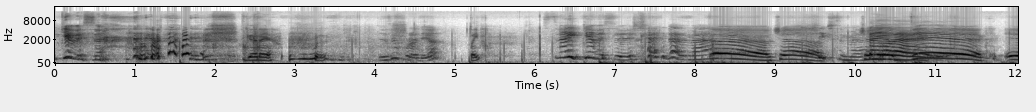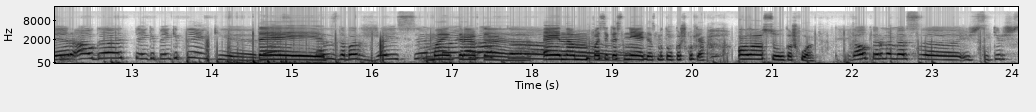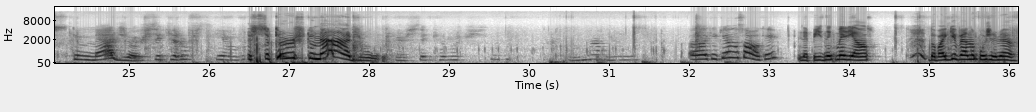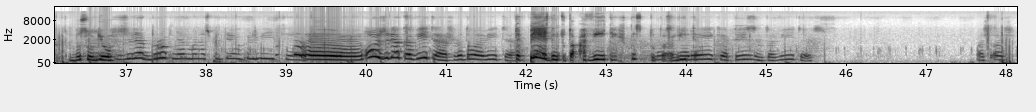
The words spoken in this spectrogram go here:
Sveiki visi. Gerai. Jūs jau pradėjot? Taip. Sveiki visi. Šiandien mes Taip, čia. šiksime. Čia yra Dik ir auga 555. Taip. Mes dabar žaisim Minecraftą. Einam pasikasinėti, nes matau kažkokią olą su kažkuo. Gal pirmą mes uh, išsikirškim medžių. Išsikirpskim. Išsikirškiu medžių. Išsikirpskim. Uh, kiekvieną savo, okei? Okay? Nepydink medienos. Dabar gyvena po žemę. Bus saugiau. Žiūrėk, bruk, net manęs pradėjo galvyti. O, O, žiūrėk, avytė, aš radau avytę. Tai pėdink tu tą avytę, išpisk tu tą Mums avytę. nereikia pizdinti avytės. Aš, aš.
